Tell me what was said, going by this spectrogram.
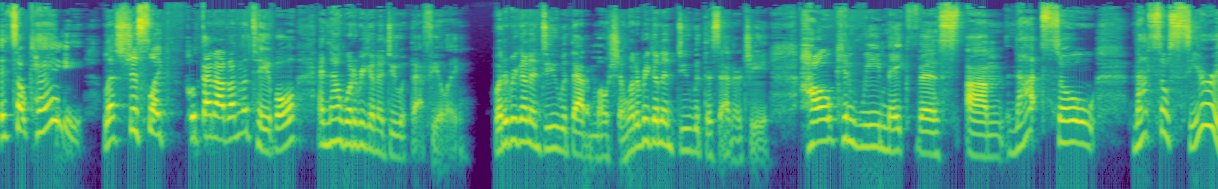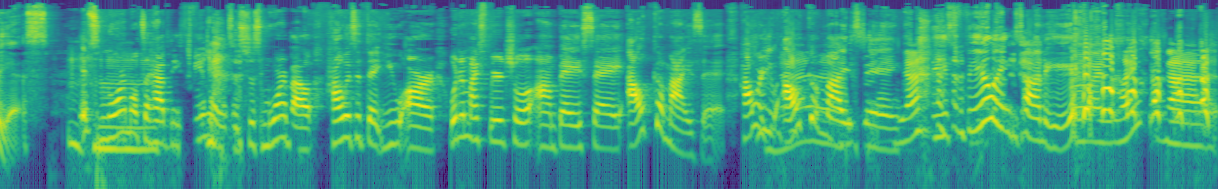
It's okay. Let's just like put that out on the table. And now what are we going to do with that feeling? What are we going to do with that emotion? What are we going to do with this energy? How can we make this um, not so not so serious? Mm-hmm. It's normal to have these feelings. it's just more about how is it that you are. What did my spiritual um, bay say? Alchemize it. How are you yes. alchemizing yes. these feelings, honey? oh, I like that.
